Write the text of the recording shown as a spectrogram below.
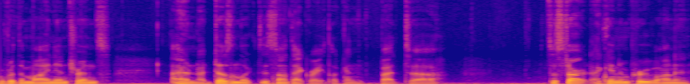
over the mine entrance. I don't know. It doesn't look. It's not that great looking, but uh, to start, I can improve on it.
